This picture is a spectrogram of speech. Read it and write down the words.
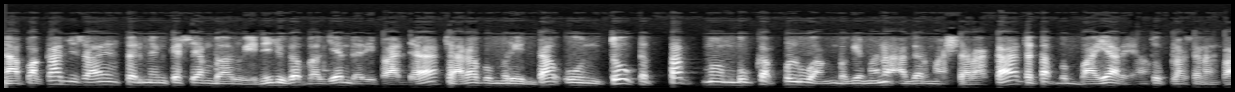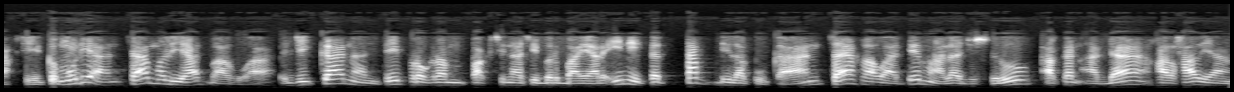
Nah, apakah misalnya Permenkes yang baru ini juga bagian daripada cara pemerintah untuk tetap membuka peluang bagaimana agar masyarakat tetap membayar ya untuk pelaksanaan vaksin. Kemudian saya melihat bahwa jika nanti program vaksinasi berbayar ini tetap dilakukan, saya khawatir malah justru akan ada hal-hal yang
